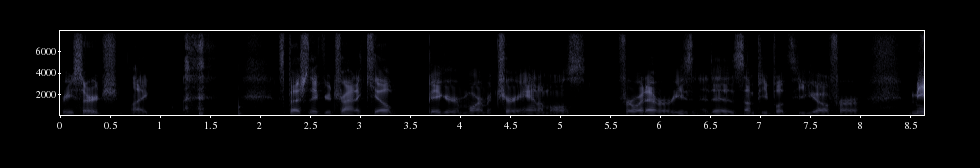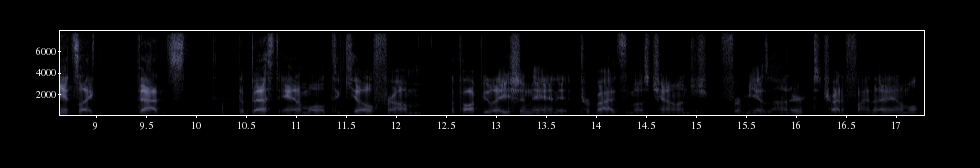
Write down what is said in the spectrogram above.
research like especially if you're trying to kill bigger, more mature animals for whatever reason it is. Some people it's ego. For me, it's like that's the best animal to kill from the population, and it provides the most challenge for me as a hunter to try to find that animal.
